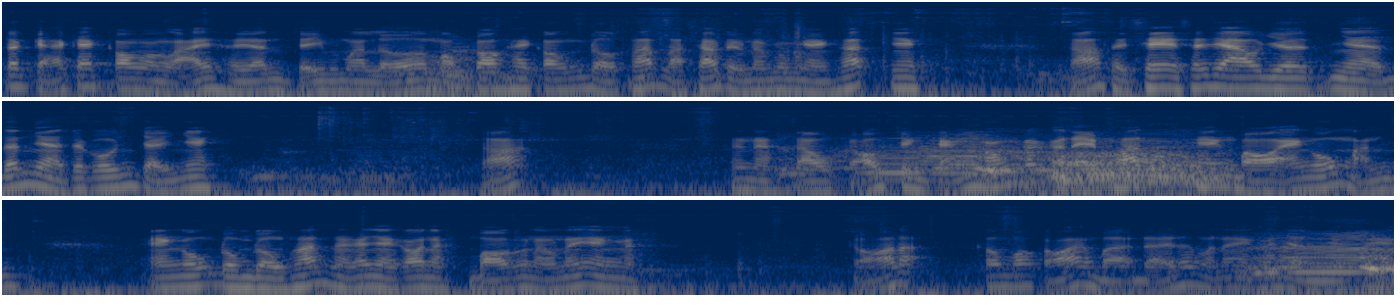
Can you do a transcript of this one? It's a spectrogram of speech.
tất cả các con còn lại thì anh chị mà lựa một con, hai con cũng được hết, là 6 triệu 500 ngàn hết nha. Đó, thì xe sẽ giao về nhà, đến nhà cho cô anh chị nha đó. Đây nè, đầu cổ chân cẳng móng rất là đẹp hết. Ăn bò ăn uống mạnh, ăn uống đùng đùng hết nè cả nhà coi nè. Bò con nào nấy ăn nè. Cỏ đó không bó cỏ ăn bờ để đó mà nó ăn nó nhìn vậy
